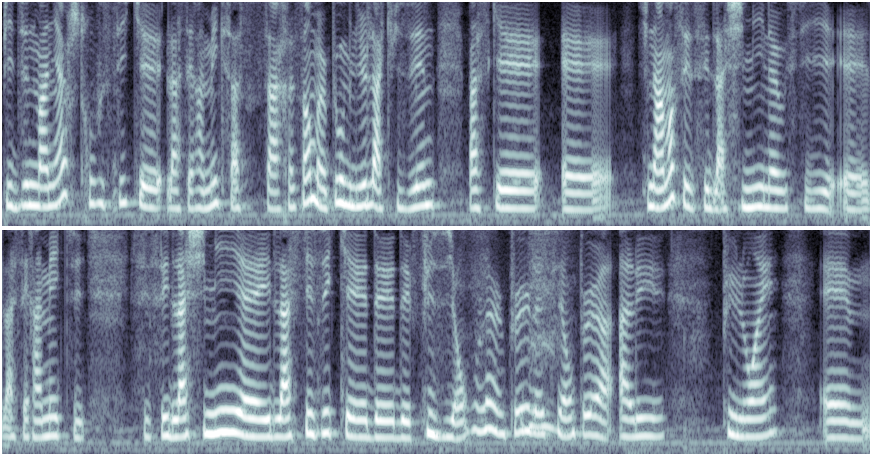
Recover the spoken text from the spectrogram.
Puis d'une manière, je trouve aussi que la céramique, ça, ça ressemble un peu au milieu de la cuisine parce que euh, finalement, c'est de la chimie là aussi, euh, la céramique. C'est de la chimie euh, et de la physique de, de fusion, là, un peu, là, si on peut aller plus loin. Euh,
